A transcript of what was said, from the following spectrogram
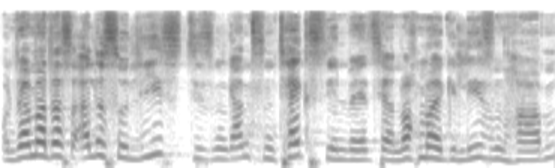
Und wenn man das alles so liest, diesen ganzen Text, den wir jetzt ja nochmal gelesen haben,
